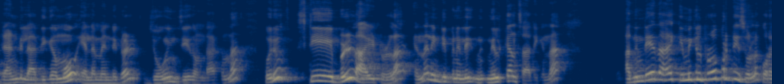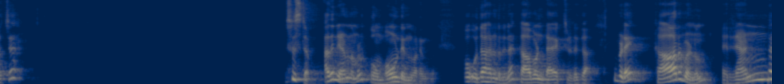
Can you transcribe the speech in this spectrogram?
രണ്ടിലധികമോ എലമെന്റുകൾ ജോയിൻ ചെയ്തുണ്ടാക്കുന്ന ഒരു സ്റ്റേബിൾ ആയിട്ടുള്ള എന്നാൽ ഇൻഡിപെൻഡന്റ് നിൽക്കാൻ സാധിക്കുന്ന അതിന്റെതായ കെമിക്കൽ പ്രോപ്പർട്ടീസ് ഉള്ള കുറച്ച് സിസ്റ്റം അതിനെയാണ് നമ്മൾ കോമ്പൗണ്ട് എന്ന് പറയുന്നത്. ഇപ്പോൾ ഉദാഹരണത്തിന് കാർബൺ ഡയോക്സൈഡ് എടുക്കുക ഇവിടെ കാർബണും രണ്ട്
